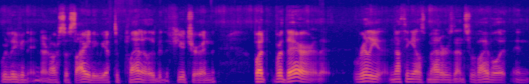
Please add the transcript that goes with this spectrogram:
we live in, in our society. We have to plan a little bit the future, and but for there, really nothing else matters than survival in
